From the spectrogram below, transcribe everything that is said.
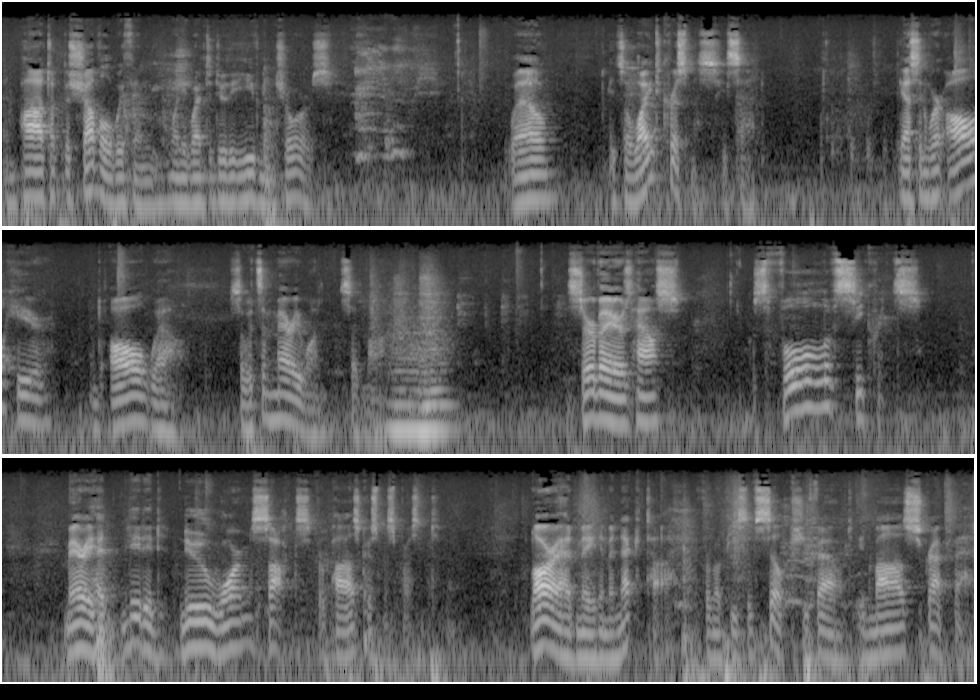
and Pa took the shovel with him when he went to do the evening chores. Well, it's a white Christmas, he said. Yes, and we're all here and all well. So it's a merry one, said Ma. The surveyor's house was full of secrets. Mary had knitted new warm socks for Pa's Christmas present. Laura had made him a necktie from a piece of silk she found in Ma's scrap bag.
